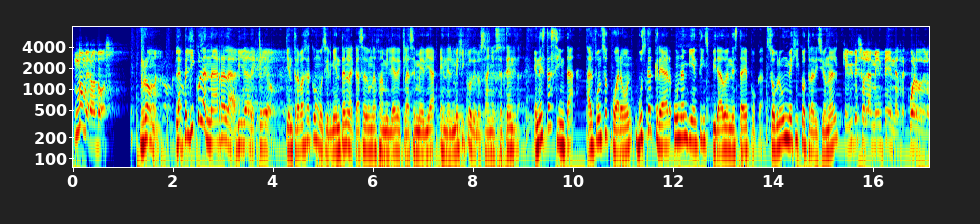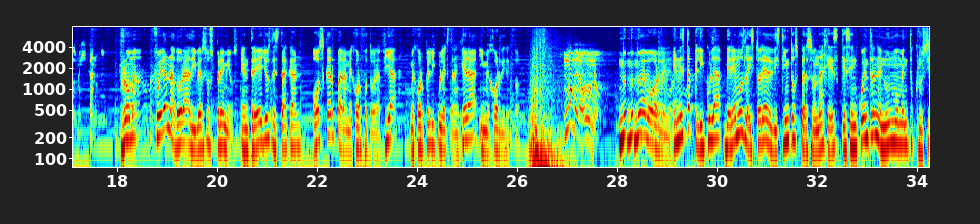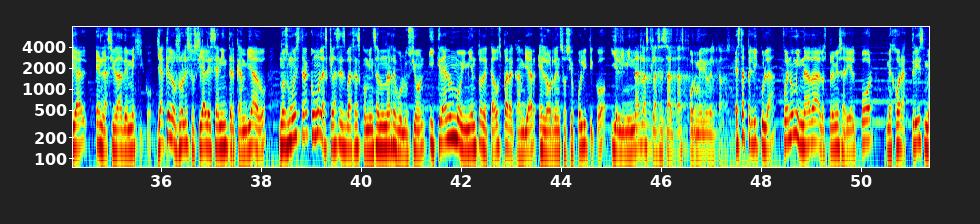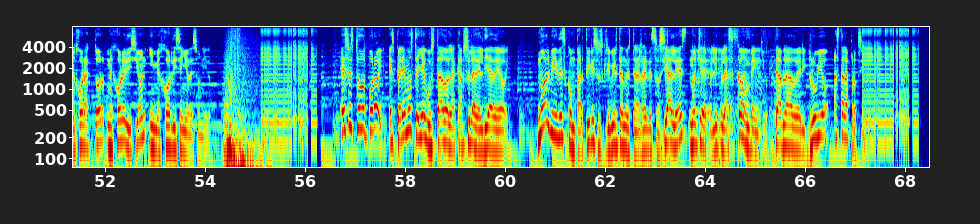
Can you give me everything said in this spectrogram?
Número 2. Roma. La película narra la vida de Cleo, quien trabaja como sirvienta en la casa de una familia de clase media en el México de los años 70. En esta cinta, Alfonso Cuarón busca crear un ambiente inspirado en esta época, sobre un México tradicional que vive solamente en el recuerdo de los mexicanos. Roma fue ganadora a diversos premios, entre ellos destacan Oscar para Mejor Fotografía, Mejor Película Extranjera y Mejor Director. Número 1 nuevo orden. En esta película veremos la historia de distintos personajes que se encuentran en un momento crucial en la Ciudad de México. Ya que los roles sociales se han intercambiado, nos muestra cómo las clases bajas comienzan una revolución y crean un movimiento de caos para cambiar el orden sociopolítico y eliminar las clases altas por medio del caos. Esta película fue nominada a los premios Ariel por Mejor Actriz, Mejor Actor, Mejor Edición y Mejor Diseño de Sonido. Eso es todo por hoy. Esperemos te haya gustado la cápsula del día de hoy. No olvides compartir y suscribirte a nuestras redes sociales, Noche de Películas con BenQ. Te ha hablado Eric Rubio, hasta la próxima.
